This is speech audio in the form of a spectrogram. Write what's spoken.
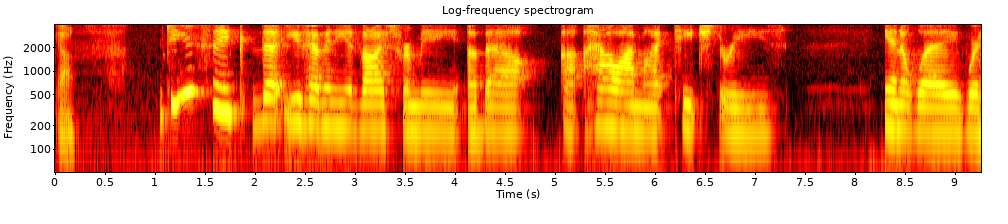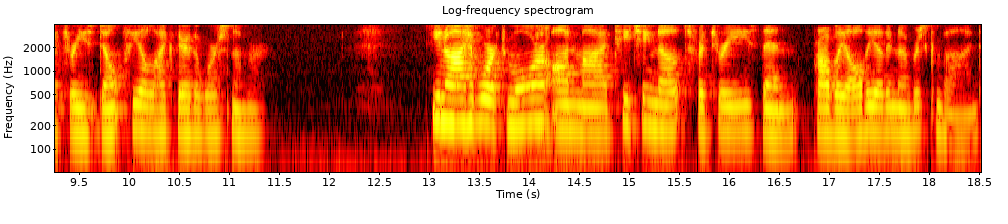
yeah. Do you think that you have any advice for me about uh, how I might teach threes in a way where threes don't feel like they're the worst number? You know, I have worked more on my teaching notes for threes than probably all the other numbers combined.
